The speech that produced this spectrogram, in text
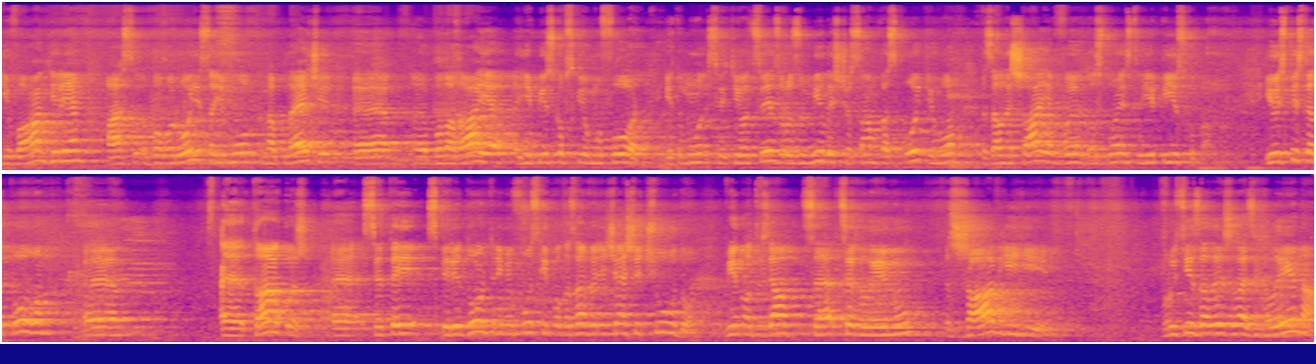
Євангелієм, а Богородиця йому на плечі е, е, полагає єпископський омофор. І тому святі отці зрозуміли, що сам Господь його залишає в достоинстві єпископа. І ось після того е, е, також е, святий Спірідон Тріміфузький показав величайше чудо. Він от взяв це, цеглину, зжав її, в руці залишилась глина,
